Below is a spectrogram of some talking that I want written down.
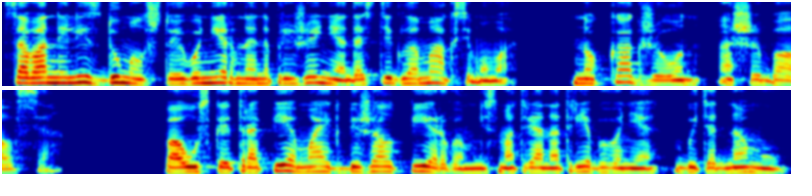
Саванный лис думал, что его нервное напряжение достигло максимума, но как же он ошибался. По узкой тропе Майк бежал первым, несмотря на требование быть одному.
